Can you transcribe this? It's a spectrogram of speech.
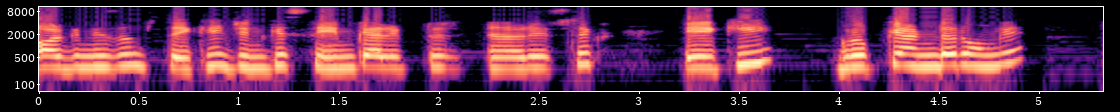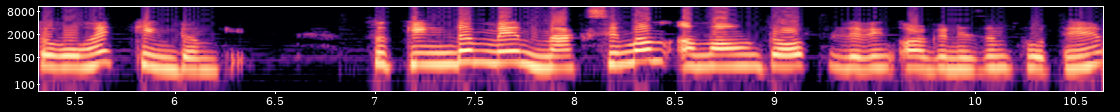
ऑर्गेनिजम्स देखें, जिनके सेम कैरेक्टरिस्टिक्स एक ही ग्रुप के अंडर होंगे तो वो है किंगडम के. सो किंगडम में maximum amount of living organisms होते हैं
